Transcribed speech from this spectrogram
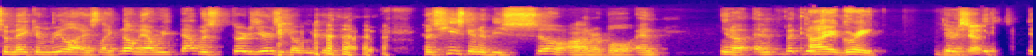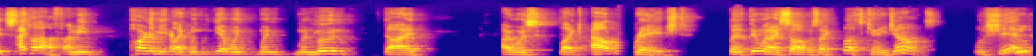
to make him realize, like, no, man, we that was 30 years ago we did that. Because he's going to be so honorable. And, you know, and but I agree. there's Yeah. it's, it's tough. I mean, part of me, like when yeah, when when when Moon died, I was like outraged. But then when I saw it, was like, well, it's Kenny Jones. Well, shit. Mhm.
